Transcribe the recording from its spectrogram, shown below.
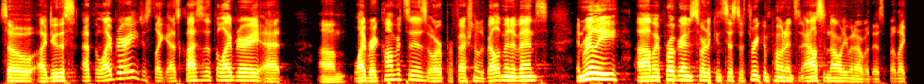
So I do this at the library, just like as classes at the library, at um, library conferences or professional development events. And really, uh, my programs sort of consist of three components, and Alison already went over this, but like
